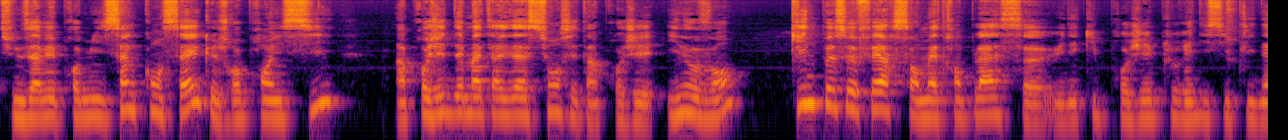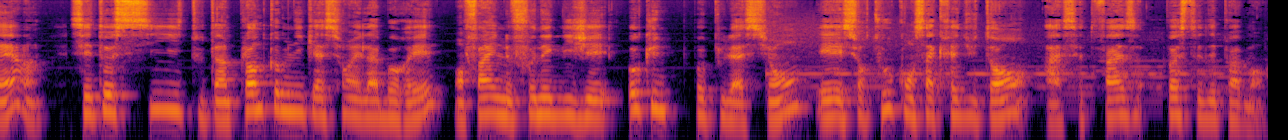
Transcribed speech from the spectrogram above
tu nous avais promis cinq conseils que je reprends ici. Un projet de dématérialisation, c'est un projet innovant qui ne peut se faire sans mettre en place une équipe projet pluridisciplinaire. C'est aussi tout un plan de communication élaboré. Enfin, il ne faut négliger aucune population et surtout consacrer du temps à cette phase post-déploiement.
